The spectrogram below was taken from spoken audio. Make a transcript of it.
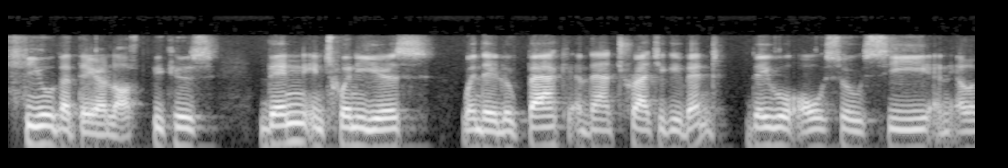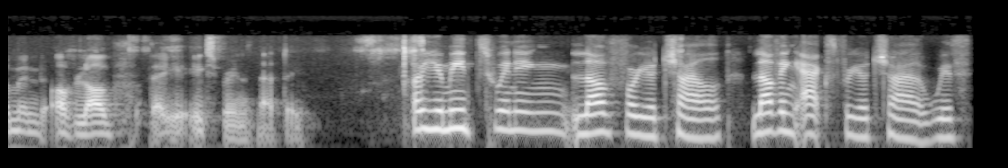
feel that they are loved because then in 20 years, when they look back at that tragic event, they will also see an element of love they experienced that day. Oh, you mean twinning love for your child, loving acts for your child with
